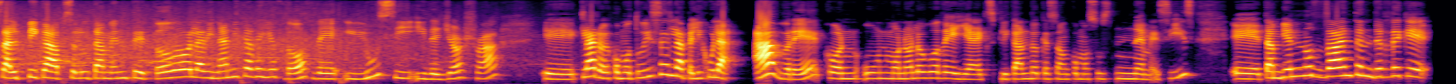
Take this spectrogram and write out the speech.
salpica absolutamente todo la dinámica de ellos dos, de Lucy y de Joshua. Eh, claro, como tú dices, la película abre con un monólogo de ella explicando que son como sus némesis. Eh, también nos da a entender de que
